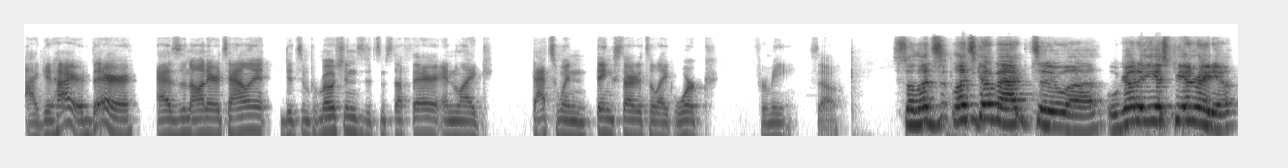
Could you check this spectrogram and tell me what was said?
I get hired there as an on-air talent, did some promotions, did some stuff there, and like that's when things started to like work for me. So so let's let's go back to uh we'll go to ESPN radio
